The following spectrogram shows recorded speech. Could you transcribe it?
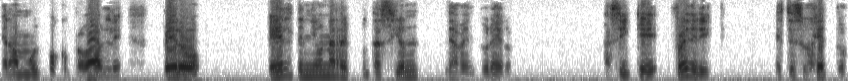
era muy poco probable, pero él tenía una reputación de aventurero. Así que Frederick, este sujeto,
